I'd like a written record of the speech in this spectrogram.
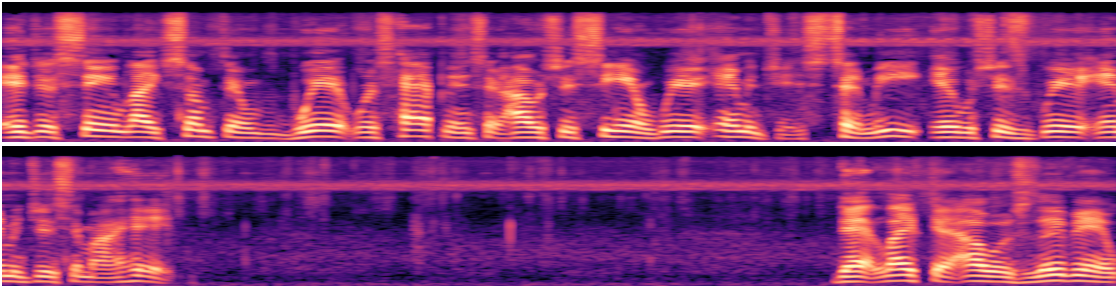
it just seemed like something weird was happening. So I was just seeing weird images. To me, it was just weird images in my head. That life that I was living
